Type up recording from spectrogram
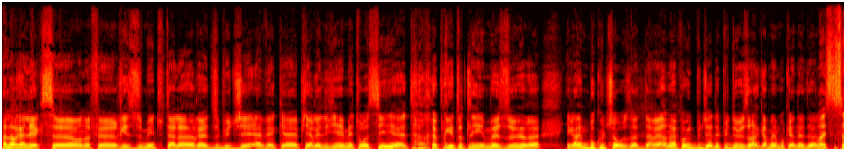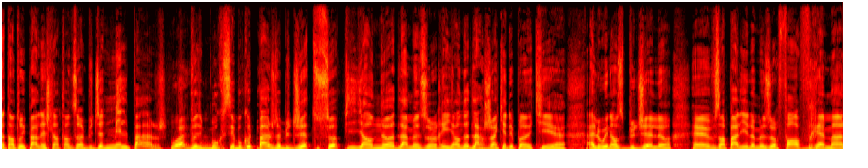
Alors, Alex, euh, on a fait un résumé tout à l'heure euh, du budget avec euh, Pierre-Olivier, mais toi aussi, tu as repris toutes les mesures. Il y a quand même beaucoup de choses là-dedans. On n'a pas eu de budget depuis deux ans, quand même, au Canada. Ouais, c'est ça. Tantôt, il parlait, je l'ai entendu, un budget de 1000 pages. Ouais. C'est beaucoup, de pages de budget, tout ça. Puis il y en a de la mesure et il y en a de l'argent qui est, qui est alloué dans ce budget-là. Vous en parliez, la mesure fort, vraiment,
